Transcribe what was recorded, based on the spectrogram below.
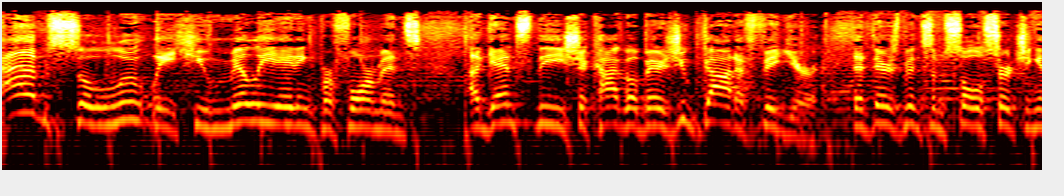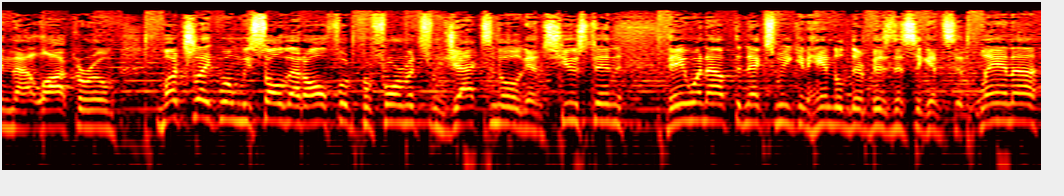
absolutely humiliating performance against the Chicago Bears, you've got to figure that there's been some soul searching in that locker room. Much like when we saw that awful performance from Jacksonville against Houston, they went out the next week and handled their business against Atlanta.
